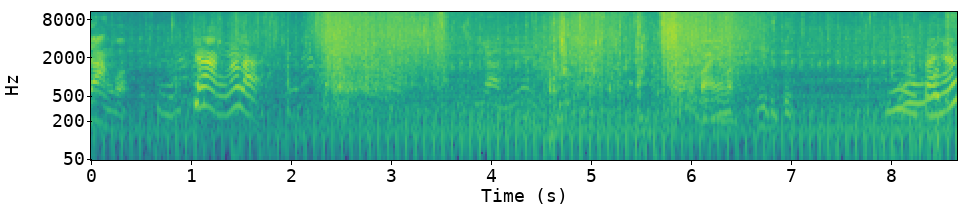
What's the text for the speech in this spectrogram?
จ้างบ่จ้างนั่นแหละ ไปยังวะนี่ตึกนี่ไปยัง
